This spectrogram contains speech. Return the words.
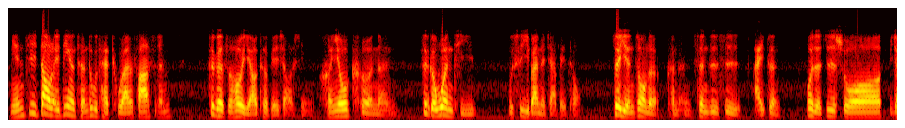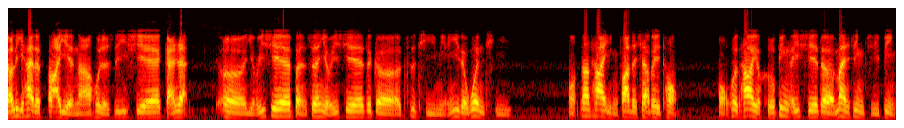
年纪到了一定的程度才突然发生，这个时候也要特别小心，很有可能。这个问题不是一般的下背痛，最严重的可能甚至是癌症，或者是说比较厉害的发炎啊，或者是一些感染，呃，有一些本身有一些这个自体免疫的问题，哦，那它引发的下背痛，哦，或者它有合并了一些的慢性疾病，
